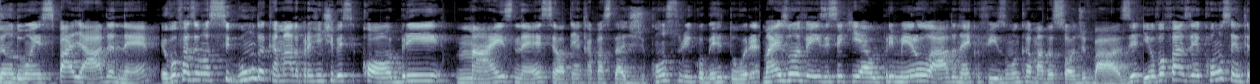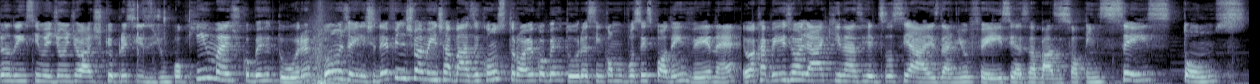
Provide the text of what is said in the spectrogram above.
dando uma espalhada, né? Eu vou fazer uma segunda camada pra gente ver se cobre mais, né? Se ela tem a capacidade de construir cobertura. Mais uma vez, esse aqui é o primeiro lado, né? Que eu fiz uma camada só de base. E eu vou fazer concentrando em cima de onde eu acho que eu preciso de um pouquinho mais de cobertura. Bom, gente, definitivamente a base constrói cobertura, assim como vocês podem ver, né? Eu acabei de olhar aqui nas redes sociais da New Face e essa base só tem seis tons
